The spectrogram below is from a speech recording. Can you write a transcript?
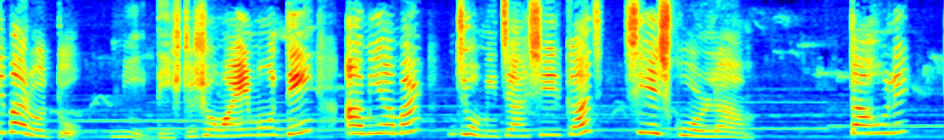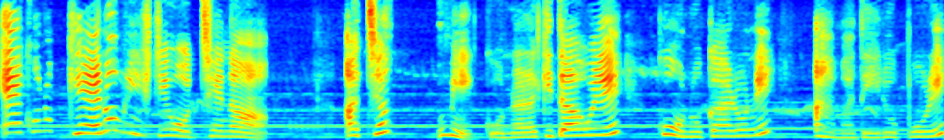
এবারও তো নির্দিষ্ট সময়ের মধ্যেই আমি আমার জমি চাষের কাজ শেষ করলাম। তাহলে এখনও কেন বৃষ্টি হচ্ছে না? আচ্ছা মেঘকন্যারা কি তাহলে কোনো কারণে আমাদের উপরে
